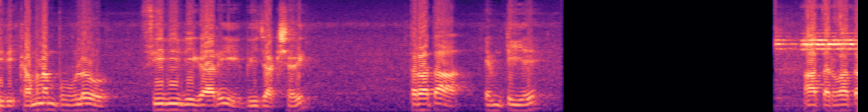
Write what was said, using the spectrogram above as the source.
ఇది కమలం పువ్వులో సివివి గారి బీజాక్షరి. తర్వాత ఎంటీఏ ఆ తర్వాత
